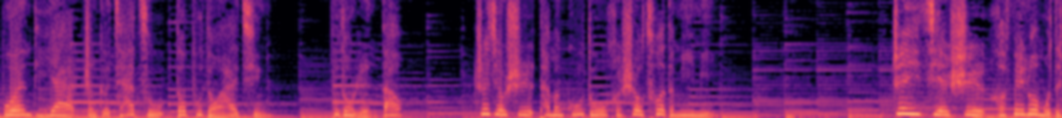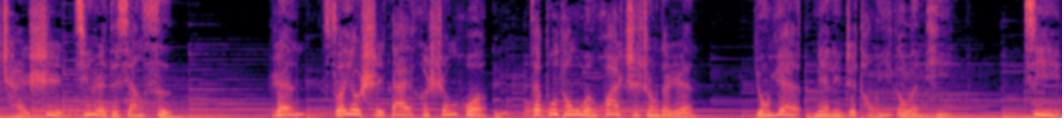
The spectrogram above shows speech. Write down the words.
布恩迪亚整个家族都不懂爱情，不懂人道，这就是他们孤独和受挫的秘密。”这一解释和费洛姆的阐释惊人的相似。人，所有时代和生活，在不同文化之中的人，永远面临着同一个问题，即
